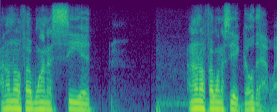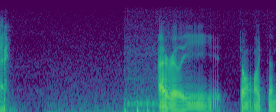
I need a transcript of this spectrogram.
I don't know if I want to see it I don't know if I want to see it go that way. I really don't like the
